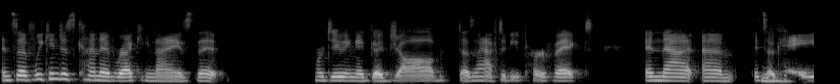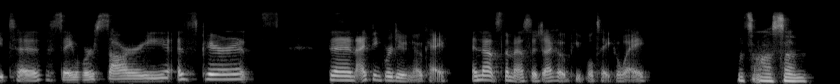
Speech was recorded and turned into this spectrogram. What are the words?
And so if we can just kind of recognize that we're doing a good job, doesn't have to be perfect, and that um, it's Mhm. okay to say we're sorry as parents, then I think we're doing okay. And that's the message I hope people take away. That's awesome.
